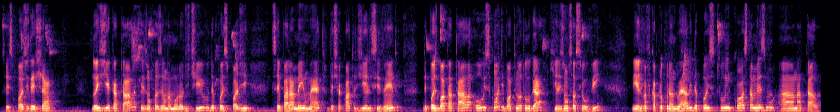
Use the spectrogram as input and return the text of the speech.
vocês podem deixar dois dias com a tala, que eles vão fazer um namoro auditivo, depois pode separar meio metro, deixa quatro dias eles se vendo, depois bota a tala ou esconde, bota em outro lugar, que eles vão só se ouvir, e ele vai ficar procurando ela, e depois tu encosta mesmo a, na tala.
